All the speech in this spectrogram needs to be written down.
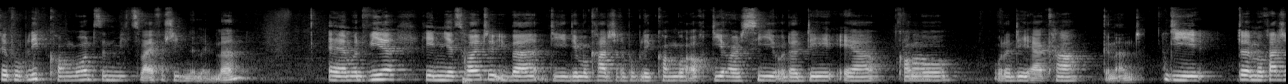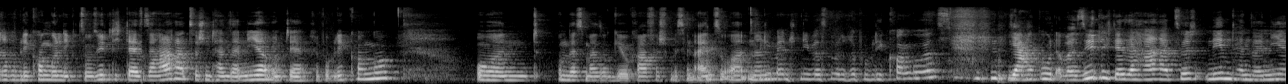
Republik Kongo, das sind nämlich zwei verschiedene Länder. Ähm, und wir reden jetzt heute über die Demokratische Republik Kongo, auch DRC oder DR Kongo oder DRK genannt. Die Demokratische Republik Kongo liegt so südlich der Sahara zwischen Tansania und der Republik Kongo. Und um das mal so geografisch ein bisschen einzuordnen. Die Menschen, die wissen, wo die Republik Kongo ist. ja, gut, aber südlich der Sahara, neben Tansania,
